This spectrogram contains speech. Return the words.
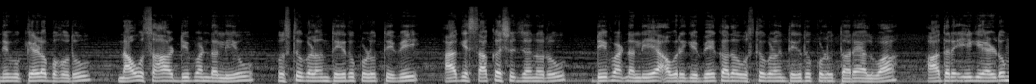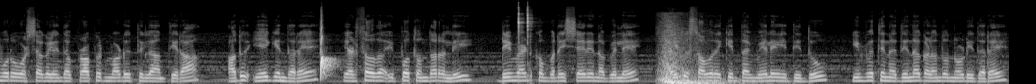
ನೀವು ಕೇಳಬಹುದು, ನಾವು ಸಹ ಡಿಮಾಂಡ್ನಲ್ಲಿಯೂ ವಸ್ತುಗಳನ್ನು ತೆಗೆದುಕೊಳ್ಳುತ್ತೀವಿ. ಹಾಗೆ ಸಾಕಷ್ಟು ಜನರು ಡಿಮಾರ್ಟ್ನಲ್ಲಿಯೇ ಅವರಿಗೆ ಬೇಕಾದ ವಸ್ತುಗಳನ್ನು ತೆಗೆದುಕೊಳ್ಳುತ್ತಾರೆ ಅಲ್ವಾ? ಆದರೆ ಈಗ ಎರಡು ಮೂರು ವರ್ಷಗಳಿಂದ ಪ್ರಾಫಿಟ್ ಮಾಡುತ್ತಿಲ್ಲ ಅಂತೀರಾ? ಅದು ಹೇಗೆಂದರೆ, ಎರಡು ಸಾವಿರದ ಇಪ್ಪತ್ತೊಂದರಲ್ಲಿ ಡಿಮ್ಯಾಂಡ್ ಕಂಪನಿ ಷೇರಿನ ಬೆಲೆ ಐದು ಸಾವಿರಕ್ಕಿಂತ ಮೇಲೆ ಇದ್ದಿದ್ದು, ಇವತ್ತಿನ ದಿನಗಳನ್ನು ನೋಡಿದರೆ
